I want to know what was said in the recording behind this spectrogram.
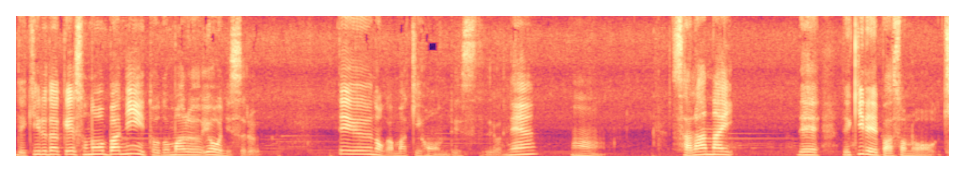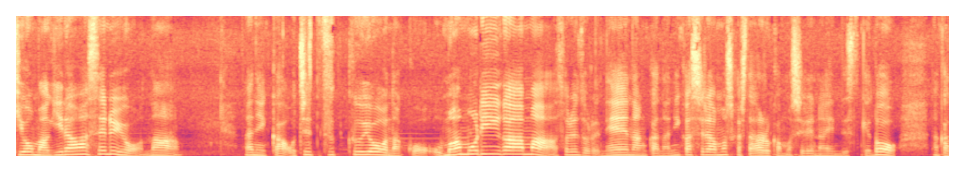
できるだけその場にとどまるようにする。っていうのがま基本ですよね。うん、去らない。でできればその気を紛らわせるような何か落ち着くようなこうお守りがまあそれぞれねなんか何かしらもしかしたらあるかもしれないんですけどなんか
